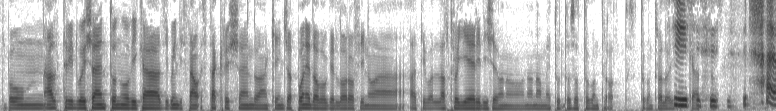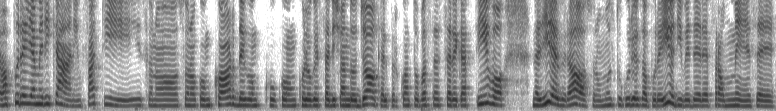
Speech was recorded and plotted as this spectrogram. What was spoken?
tipo un, altri 200 nuovi casi, quindi sta, sta, crescendo anche in Giappone dopo che loro fino a, a tipo, l'altro ieri dicevano no, no, ma è tutto sotto controllo. Sotto controllo sì, sì, sì, sì, sì. Eh, ma pure gli americani, infatti sono, sono concorde con, con, quello che sta dicendo Joker, per quanto possa essere cattivo da dire, però sono molto curiosa pure io di vedere fra un mese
